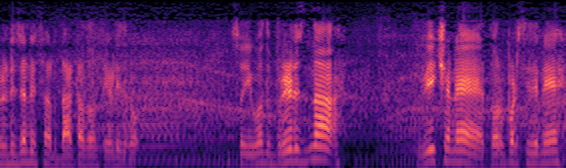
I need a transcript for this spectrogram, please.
ಬ್ರಿಡ್ಜಲ್ಲಿ ಸರ್ ದಾಟೋದು ಅಂತ ಹೇಳಿದರು. ಸೊ ಈ ಒಂದು ಬ್ರಿಡ್ಜ್ನ ವೀಕ್ಷಣೆ ತೋರ್ಪಡಿಸಿದ್ದೀನಿ.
